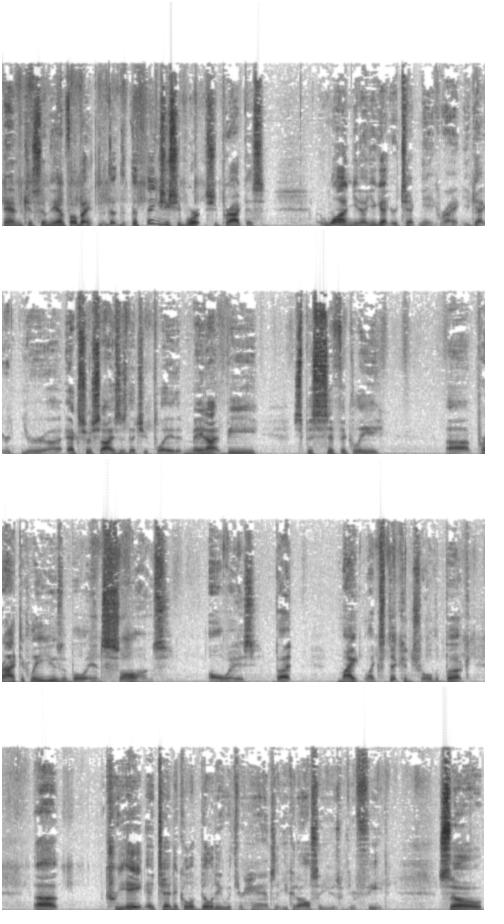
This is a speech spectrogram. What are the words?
and consume the info. But the, the things you should work should practice. One, you know, you got your technique, right? You got your your uh, exercises that you play that may not be specifically uh, practically usable in songs always, but might, like Stick Control, the book, uh, create a technical ability with your hands that you could also use with your feet. So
